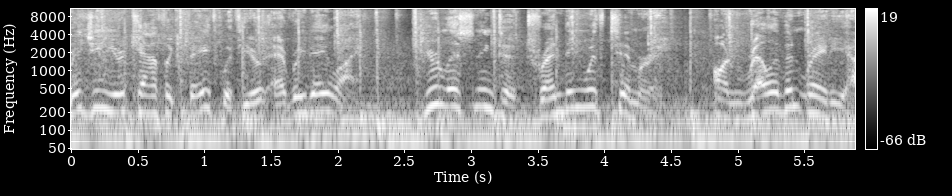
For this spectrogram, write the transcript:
Bridging your Catholic faith with your everyday life. You're listening to Trending with Timmerie on Relevant Radio.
